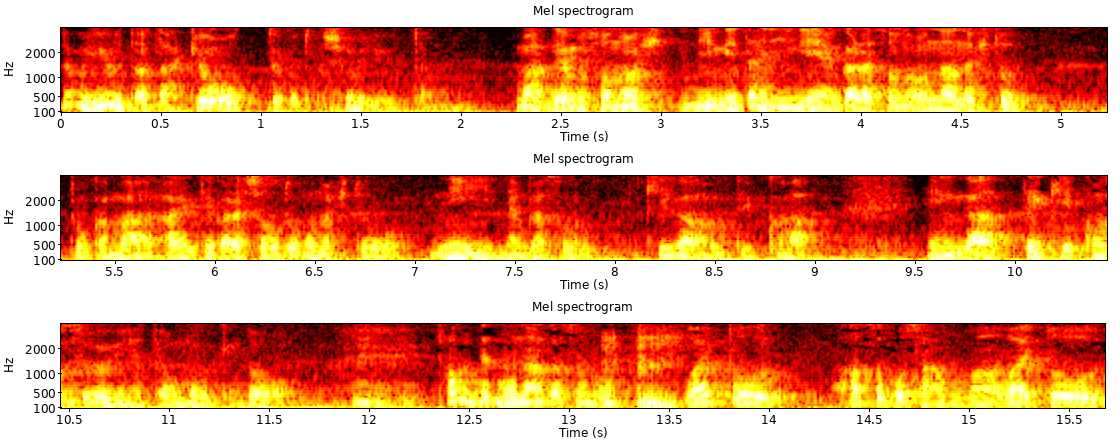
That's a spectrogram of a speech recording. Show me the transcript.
でも言うたら妥協ってことでしょ言うたら。ねまあでもその人間対人間やからその女の人とかまあ相手からした男の人になんかそう気が合うというか縁があって結婚するんやと思うけど多分でもなんかその、割と、あそこさんは割と、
